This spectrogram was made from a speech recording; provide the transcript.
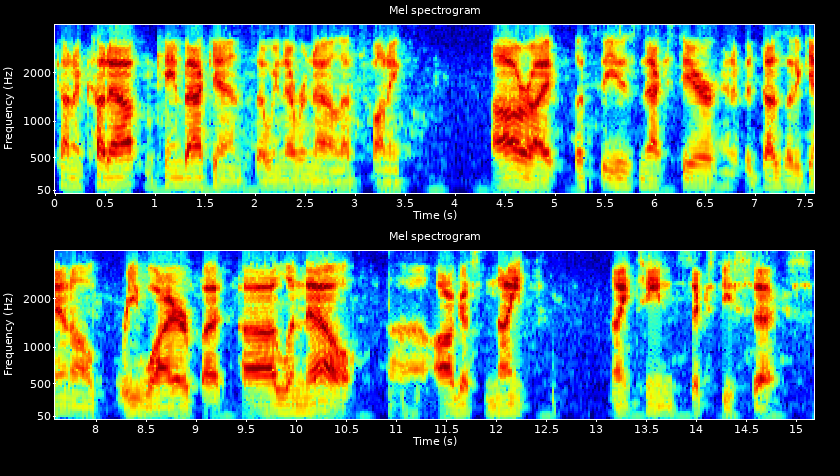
Kind of cut out and came back in. So we never know. That's funny. All right. Let's see who's next here. And if it does it again, I'll rewire. But uh, Linnell, uh, August 9th, 1966.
